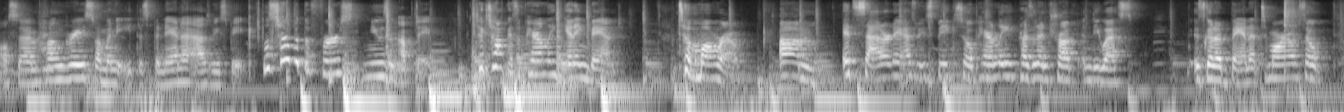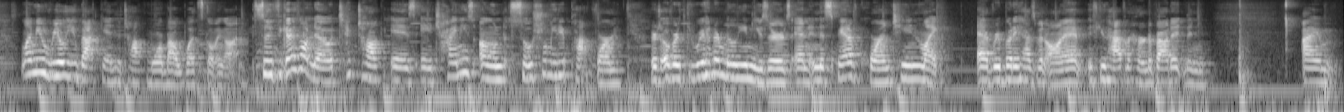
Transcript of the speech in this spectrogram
Also, I'm hungry, so I'm gonna eat this banana as we speak. Let's start with the first news and update. TikTok is apparently getting banned. Tomorrow. Um, it's Saturday as we speak, so apparently President Trump in the US is gonna ban it tomorrow. So let me reel you back in to talk more about what's going on. So if you guys don't know, TikTok is a Chinese owned social media platform. There's over 300 million users and in the span of quarantine, like everybody has been on it. If you haven't heard about it, then I'm,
